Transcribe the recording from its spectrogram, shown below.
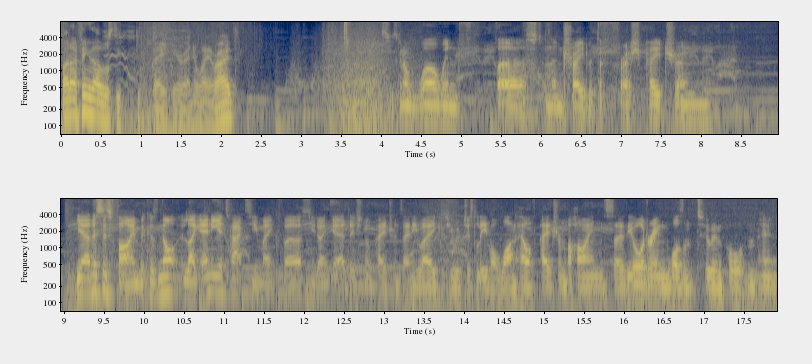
But I think that was the, the play here anyway, right? Uh, so he's gonna whirlwind first and then trade with the fresh patron. Yeah, this is fine because not like any attacks you make first, you don't get additional patrons anyway because you would just leave a one health patron behind. So the ordering wasn't too important here.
